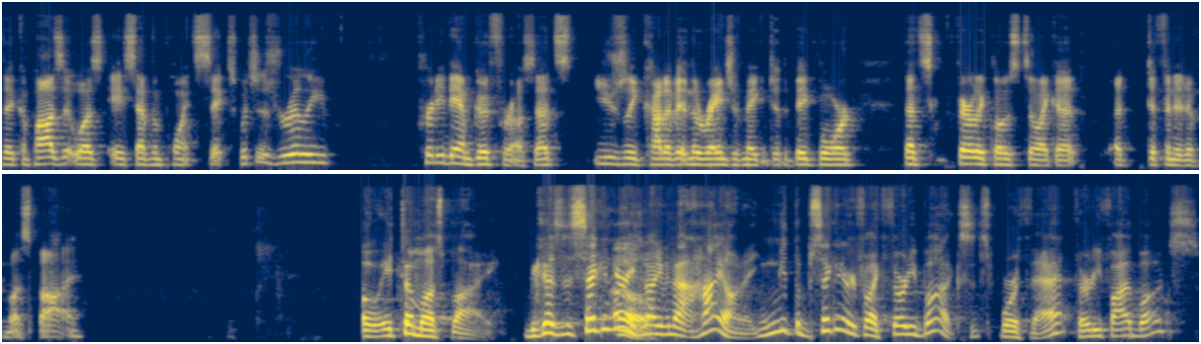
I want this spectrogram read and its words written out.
the composite was a seven point six, which is really pretty damn good for us. That's usually kind of in the range of making to the big board. That's fairly close to like a, a definitive must buy. Oh, it's a must buy because the secondary is Oh. not even that high on it. You can get the secondary for like 30 bucks. It's worth that. 35 bucks.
